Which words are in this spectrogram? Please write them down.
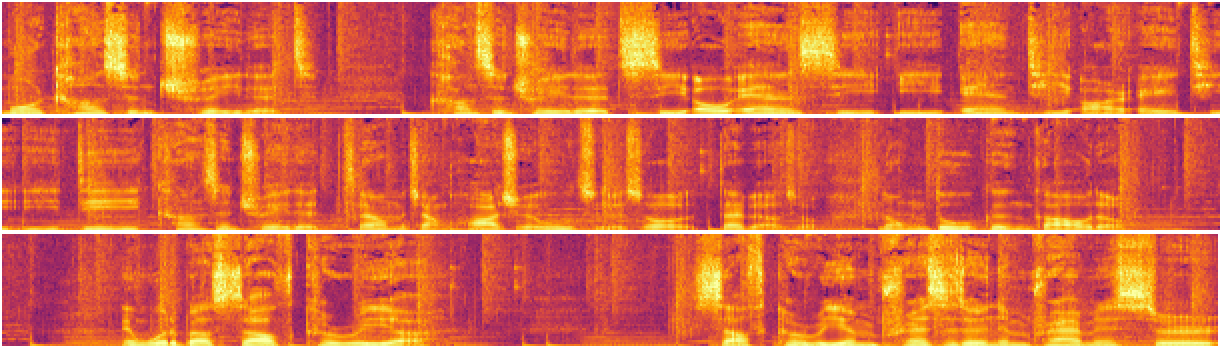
，more concentrated。concentrated c o n c e n t r a t e d concentrated 在我们讲化学物质的时候，代表说浓度更高的、哦。And what about South Korea? South Korean president and prime minister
